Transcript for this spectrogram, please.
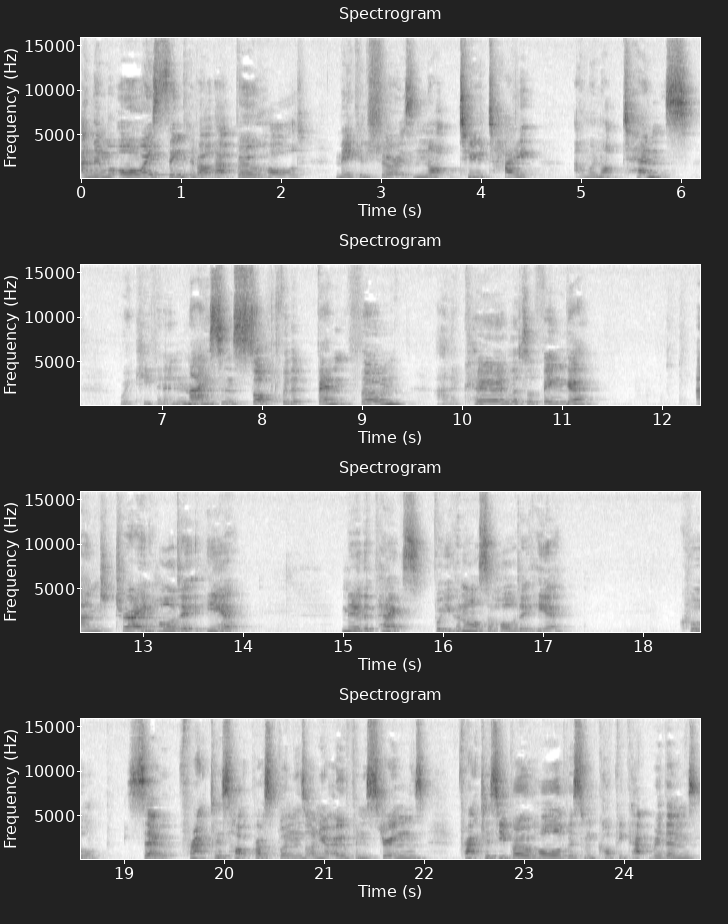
And then we're always thinking about that bow hold, making sure it's not too tight and we're not tense. We're keeping it nice and soft with a bent thumb and a curved little finger. And try and hold it here near the pegs, but you can also hold it here. Cool. So practice hot cross buns on your open strings, practice your bow hold with some copycat rhythms,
